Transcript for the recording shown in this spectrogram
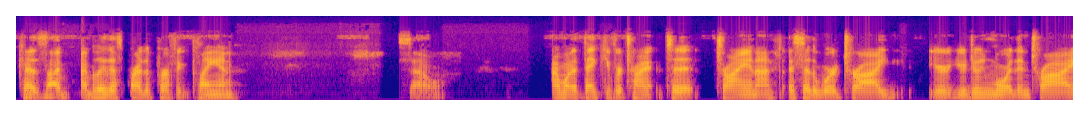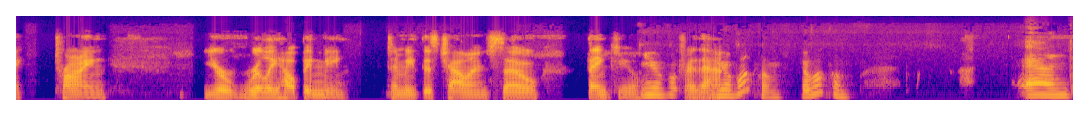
because mm-hmm. I, I believe that's part of the perfect plan so i want to thank you for trying to try and I, I said the word try. You're you're doing more than try trying. You're really helping me to meet this challenge so thank you you're, for that. you're welcome. You're welcome. And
